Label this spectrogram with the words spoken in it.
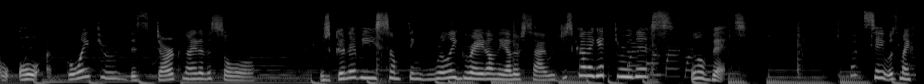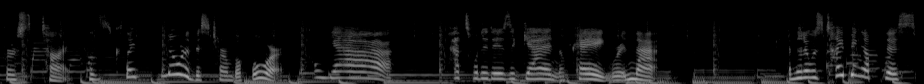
oh, oh I'm going through this dark night of the soul. There's gonna be something really great on the other side. We just gotta get through this little bit. Let's say it was my first time, because I've noted this term before. Oh yeah, that's what it is again. Okay, we're in that. And then I was typing up this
